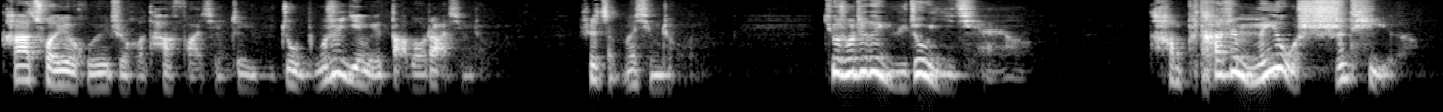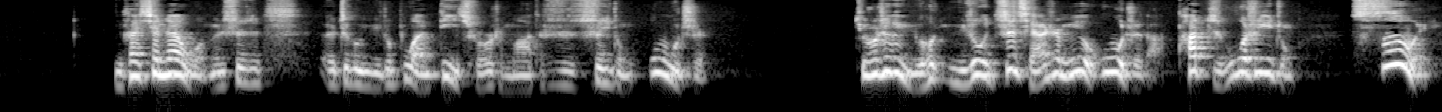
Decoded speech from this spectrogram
他穿越回去之后，他发现这宇宙不是因为大爆炸形成的，是怎么形成的？就说这个宇宙以前啊，它它是没有实体的。你看现在我们是，呃，这个宇宙不管地球什么，它是是一种物质。就说这个宇宙宇宙之前是没有物质的，它只不过是一种思维。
